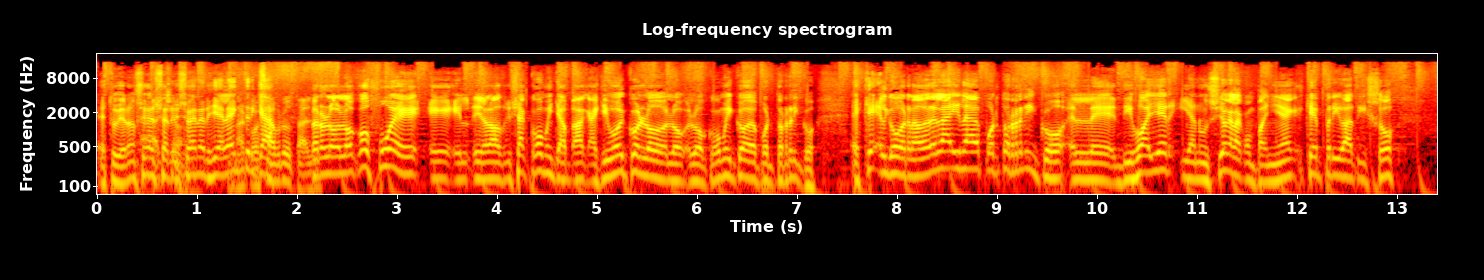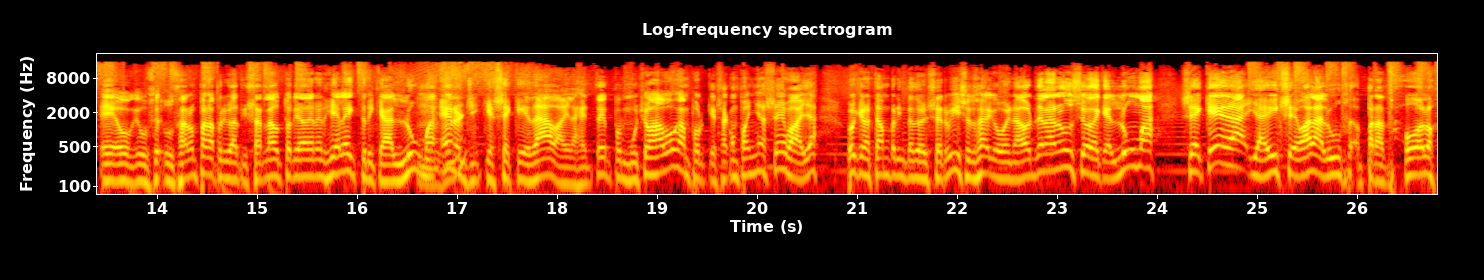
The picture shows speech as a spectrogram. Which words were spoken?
Estuvieron sin el servicio de energía una eléctrica. cosa brutal. Pero lo loco fue, eh, el- la noticia cómica, aquí voy con lo, lo- lo cómico de Puerto Rico, es que el gobernador de la isla de Puerto Rico le dijo ayer y anunció que la compañía que privatizó eh, o que us- usaron para privatizar la autoridad de energía eléctrica, Luma Energy, que se quedaba y la gente, pues muchos abogan porque esa compañía se vaya porque no están brindando el servicio. Entonces el gobernador del anuncio de que Luma se queda y ahí se va la luz para todos los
